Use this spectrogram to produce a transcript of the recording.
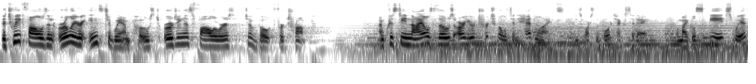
The tweet follows an earlier Instagram post urging his followers to vote for Trump. I'm Christine Niles. Those are your Church Militant headlines. Please watch The Vortex today, where Michael speaks with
